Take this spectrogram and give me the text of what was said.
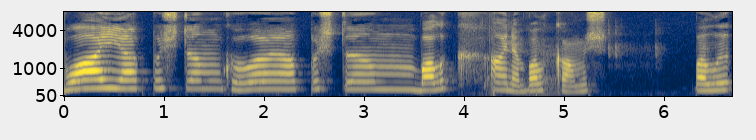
Boğayı yapmıştım. Kova yapmıştım. Balık. Aynen balık kalmış. Balık.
